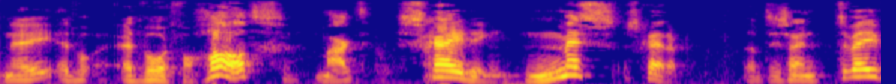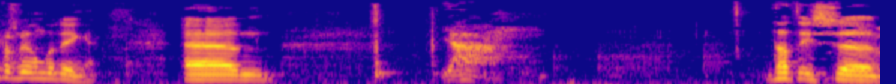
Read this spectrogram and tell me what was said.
Nee, het, het woord van God maakt scheiding. Messcherp. Dat zijn twee verschillende dingen. En ja, dat is, uh,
